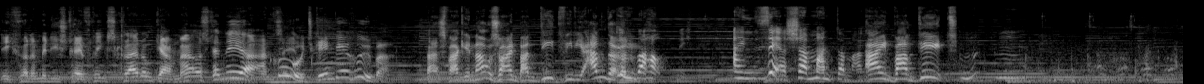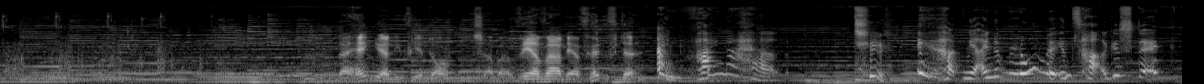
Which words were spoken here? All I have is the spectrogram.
Ich würde mir die Sträflingskleidung gern mal aus der Nähe ansehen. Gut, gehen wir rüber. Das war genauso ein Bandit wie die anderen. Überhaupt nicht. Ein sehr charmanter Mann. Ein Bandit. Da hängen ja die vier Daltons, aber wer war der fünfte? Ein feiner Herr. Tch. Er hat mir eine Blume ins Haar gesteckt.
